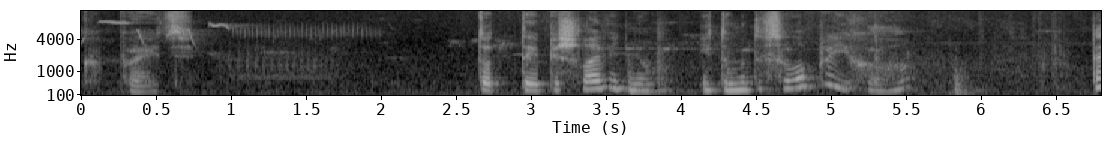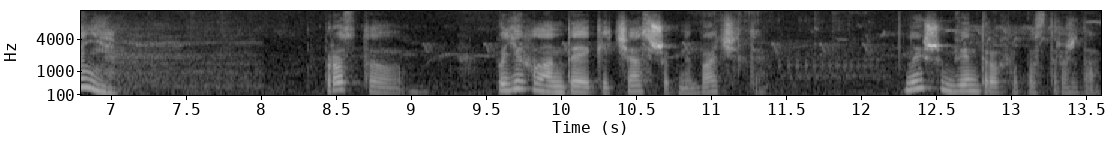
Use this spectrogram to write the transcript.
Капець. То ти пішла від нього? І тому ти в село приїхала, га? Та ні. Просто поїхала на деякий час, щоб не бачити. Ну і щоб він трохи постраждав.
